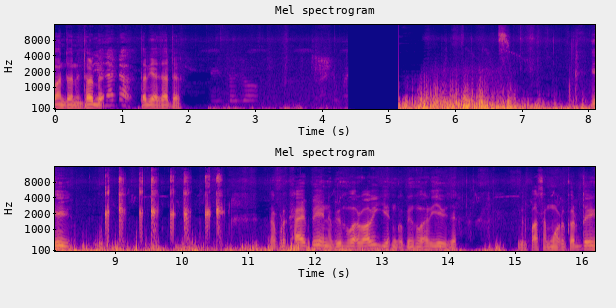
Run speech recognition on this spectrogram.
વાંધો નહીં ધડ બે તરિયા ઝાટક. એ આપણે ખાઈ પીએ ને ભીહું વાળું આવી ગયા એમ કે વાળી એવી છે. પાછા મોડ કરી દઈ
